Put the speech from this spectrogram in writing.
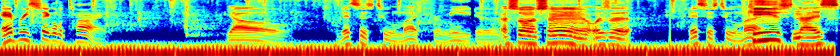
Every single time. Yo, this is too much for me, dude. that's what I'm saying. What's that? This is too much. Keys, nice.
